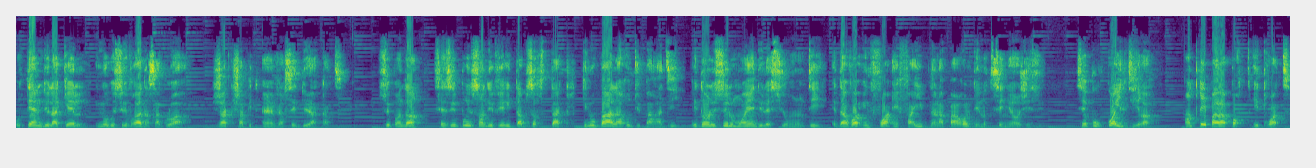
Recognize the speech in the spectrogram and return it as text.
au thème de laquelle il nous recevra dans sa gloire. Jacques chapitre 1, verset 2 à 4. Cependant, ces épreuves sont de véritables obstacles qui nous barrent la route du paradis et dont le seul moyen de les surmonter est d'avoir une foi infaillible dans la parole de notre Seigneur Jésus. C'est pourquoi il dira, Entrez par la porte étroite,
